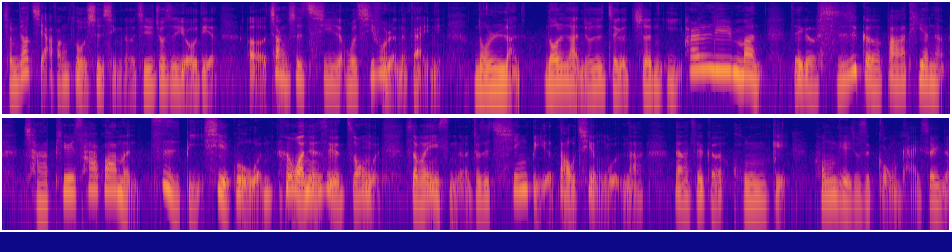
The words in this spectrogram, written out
什么叫甲方做的事情呢？其实就是有点呃仗势欺人或者欺负人的概念，논란。 伦兰就是这个争议。哈利曼这个时隔八天呐、啊，查皮擦瓜们自笔谢过文，完全是一个中文，什么意思呢？就是亲笔的道歉文啦。那这个空给空给就是公开，所以呢，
